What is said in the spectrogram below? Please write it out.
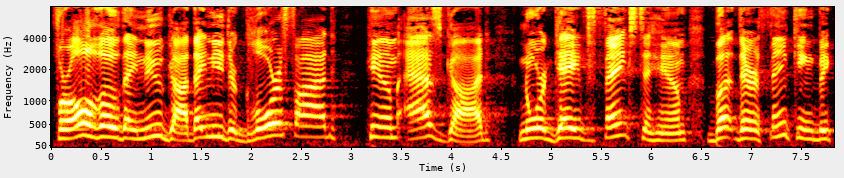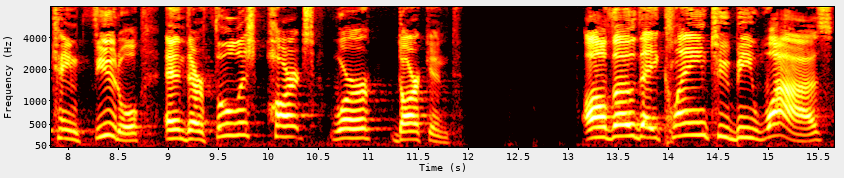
For although they knew God, they neither glorified him as God, nor gave thanks to him, but their thinking became futile, and their foolish hearts were darkened. Although they claimed to be wise,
